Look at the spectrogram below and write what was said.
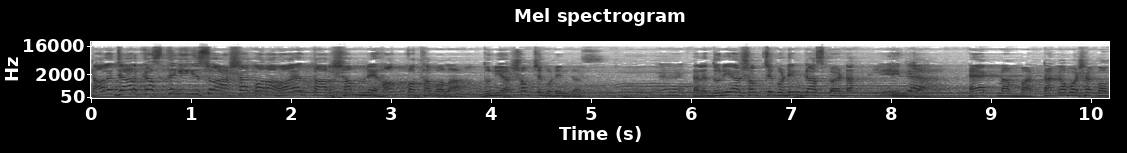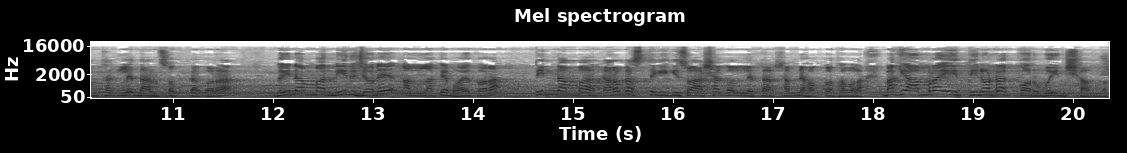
তাহলে যার কাছ থেকে কিছু আশা করা হয়, তার সামনে হক কথা বলা দুনিয়ার সবচেয়ে কঠিন কাজ। তাহলে দুনিয়ার সবচেয়ে কঠিন কাজ কয়টা? তিনটা। এক নাম্বার টাকা পয়সা কম থাকলে দান সৎকা করা। দুই নাম্বার নির্জনে আল্লাহকে ভয় করা। তিন নাম্বার কারও কাছ থেকে কিছু আশা করলে তার সামনে হক কথা বলা। বাকি আমরা এই তিনোটা করব ইনশাল্লাহ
